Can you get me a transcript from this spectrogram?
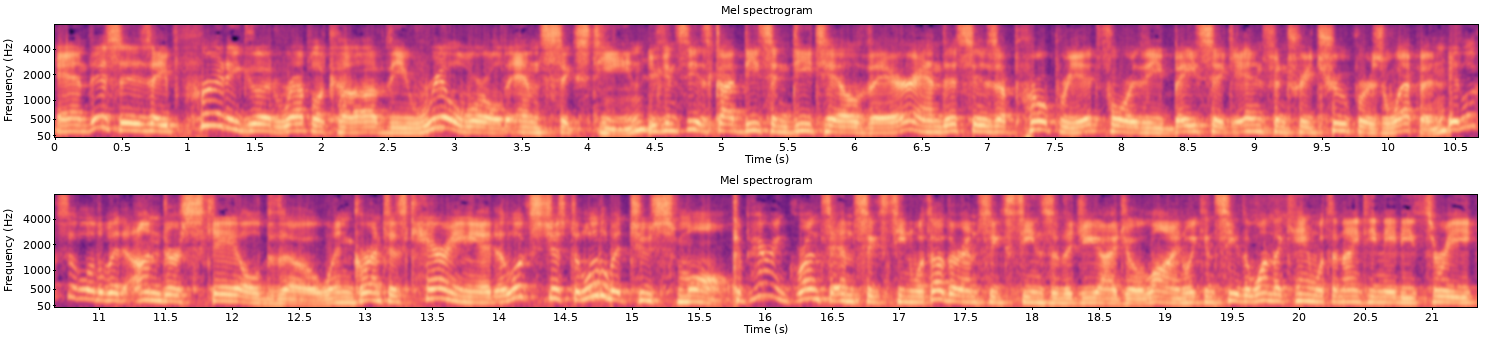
and this is a pretty good replica of the real-world M16. You can see it's got decent detail there, and this is appropriate for the basic infantry trooper's weapon. It looks a little bit underscaled, though, when Grunt is carrying it, it looks just a little bit too small. Comparing Grunt's M16 with other M16s in the G.I. Joe line, we can see the one that came with the 1983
